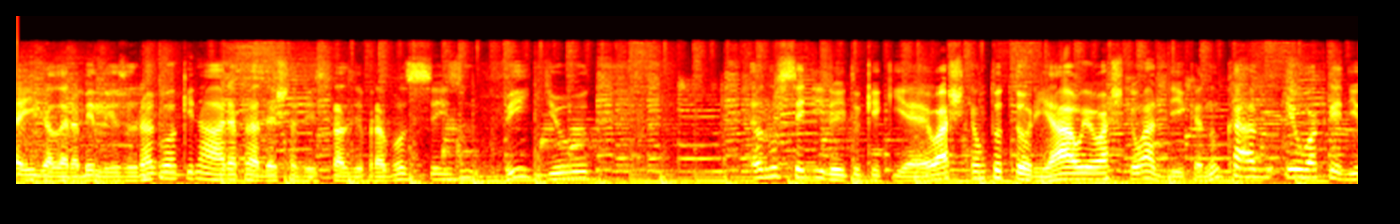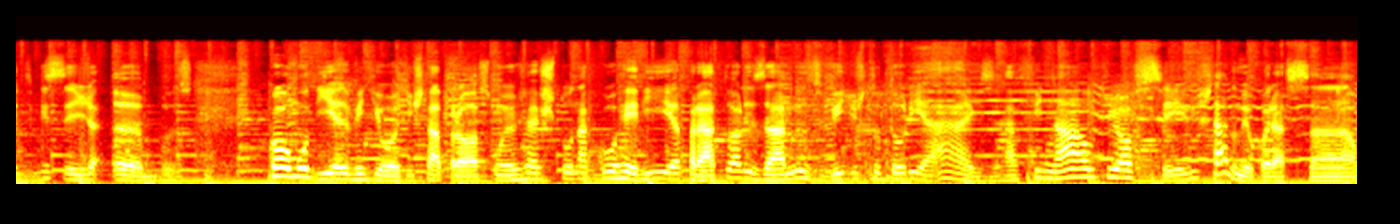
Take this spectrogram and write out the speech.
Aí galera, beleza? Dragão aqui na área para desta vez trazer para vocês um vídeo Eu não sei direito o que que é, eu acho que é um tutorial, eu acho que é uma dica No caso, eu acredito que seja ambos como o dia 28 está próximo, eu já estou na correria para atualizar meus vídeos tutoriais. Afinal, Tree of Save está no meu coração.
